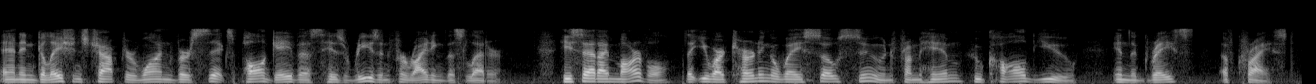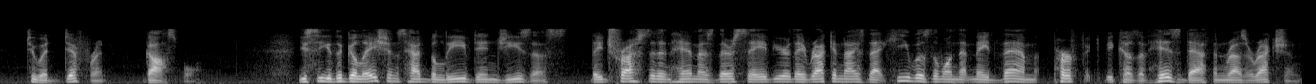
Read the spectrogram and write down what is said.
And in Galatians chapter 1, verse 6, Paul gave us his reason for writing this letter. He said, I marvel that you are turning away so soon from him who called you in the grace of Christ to a different gospel you see, the Galatians had believed in Jesus. They trusted in him as their Savior. They recognized that he was the one that made them perfect because of his death and resurrection.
